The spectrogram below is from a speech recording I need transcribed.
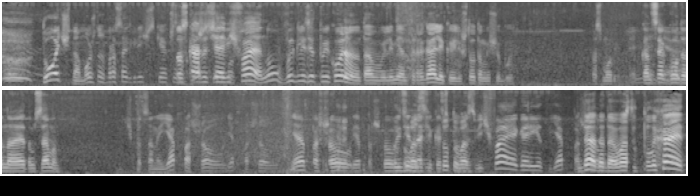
Точно, можно бросать греческие огонь. Что скажете о Вичфае? Ну, выглядит прикольно, но там элементы рогалика или что там еще будет. Посмотрим. В конце года на этом самом. Пацаны, я пошел, я пошел. Я пошел, я пошел. Иди нафиг Тут у вас Вичфая горит, я пошел. Да, да, да, у вас тут полыхает.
